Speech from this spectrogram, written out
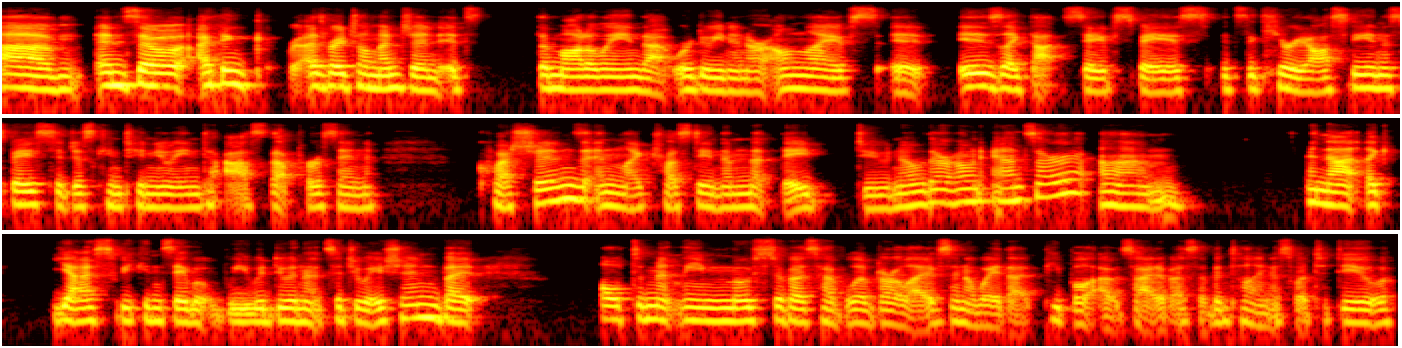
Um, and so I think, as Rachel mentioned, it's the modeling that we're doing in our own lives. It is like that safe space. It's the curiosity in the space to just continuing to ask that person questions and like trusting them that they do know their own answer. Um, and that, like, yes, we can say what we would do in that situation, but ultimately, most of us have lived our lives in a way that people outside of us have been telling us what to do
